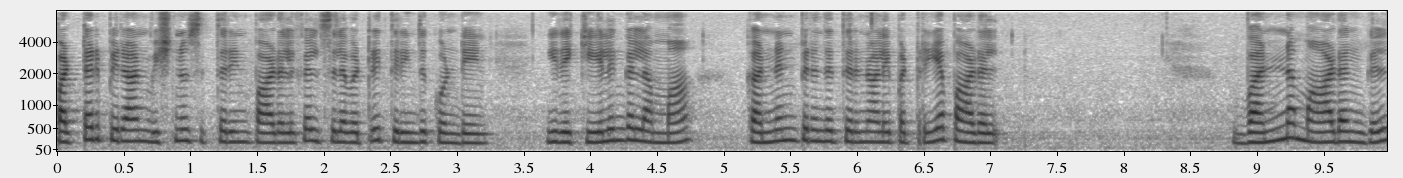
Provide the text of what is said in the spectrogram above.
பட்டர் பிரான் விஷ்ணு சித்தரின் பாடல்கள் சிலவற்றை தெரிந்து கொண்டேன். இதை கேளுங்கள் அம்மா கண்ணன் பிறந்த திருநாளை பற்றிய பாடல். வண்ண மாடங்கள்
